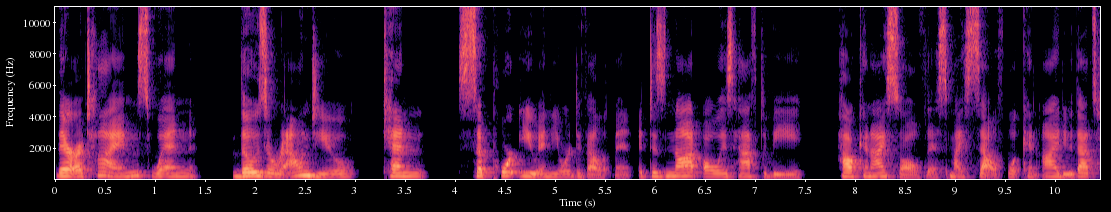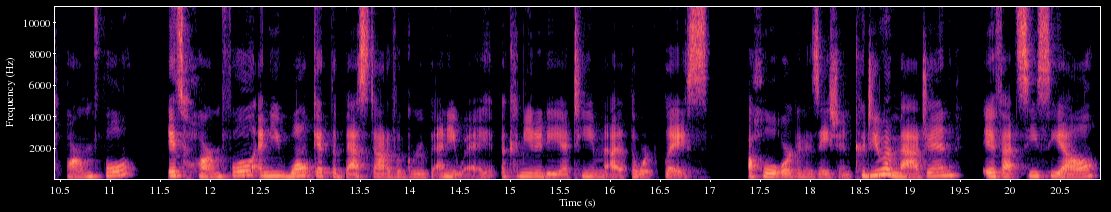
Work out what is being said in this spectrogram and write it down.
there are times when those around you can support you in your development. It does not always have to be, how can I solve this myself? What can I do? That's harmful. It's harmful, and you won't get the best out of a group anyway, a community, a team at the workplace a whole organization. Could you imagine if at CCL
